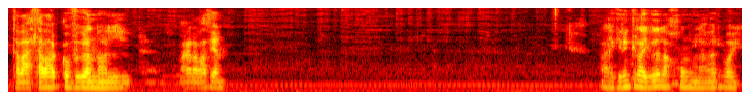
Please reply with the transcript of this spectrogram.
Estaba, estaba configurando el- la grabación. Vale, quieren que la ayude la jungla. A ver, voy.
